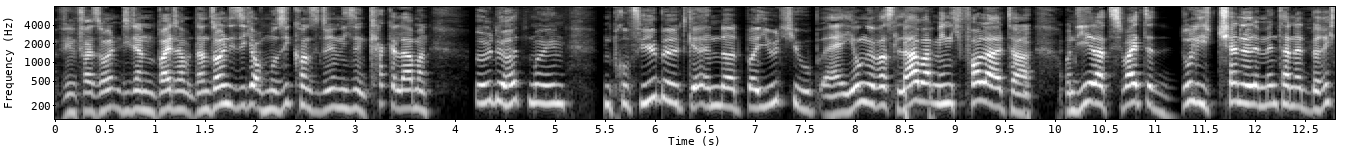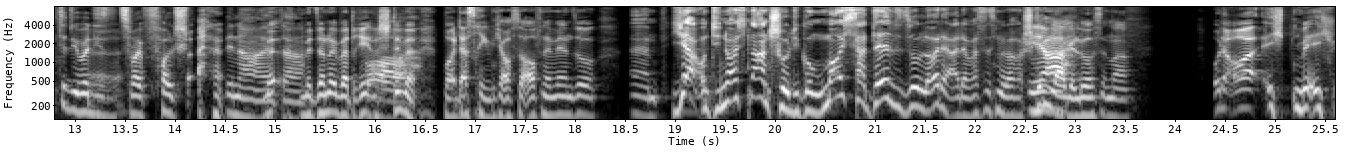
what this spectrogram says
Auf jeden Fall sollten die dann weiter, dann sollen die sich auf Musik konzentrieren, nicht so in Kacke labern. Äh, der hat mein ein Profilbild geändert bei YouTube. Ey, Junge, was labert mich nicht voll, Alter? Und jeder zweite Dulli-Channel im Internet berichtet über diese zwei Vollspinner, Alter. Mit, mit so einer überdrehten Boah. Stimme. Boah, das regt mich auch so auf, wenn dann so, ähm, ja, und die neuesten Anschuldigungen, Mois hat das. so, Leute, Alter, was ist mit eurer Stimmlage Ja. los immer? Oder oh, ich, ich,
